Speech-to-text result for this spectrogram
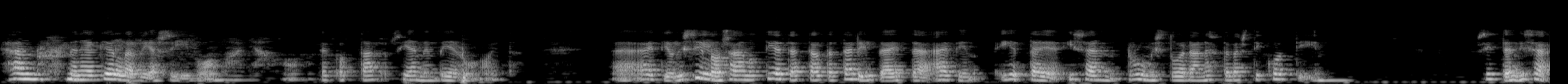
Hän menee kellaria siivoamaan ja ottaa siemen perunoita äiti oli silloin saanut tietää tältä tädiltä, että, äitin, että isän ruumis tuodaan nähtävästi kotiin. Sitten isä,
